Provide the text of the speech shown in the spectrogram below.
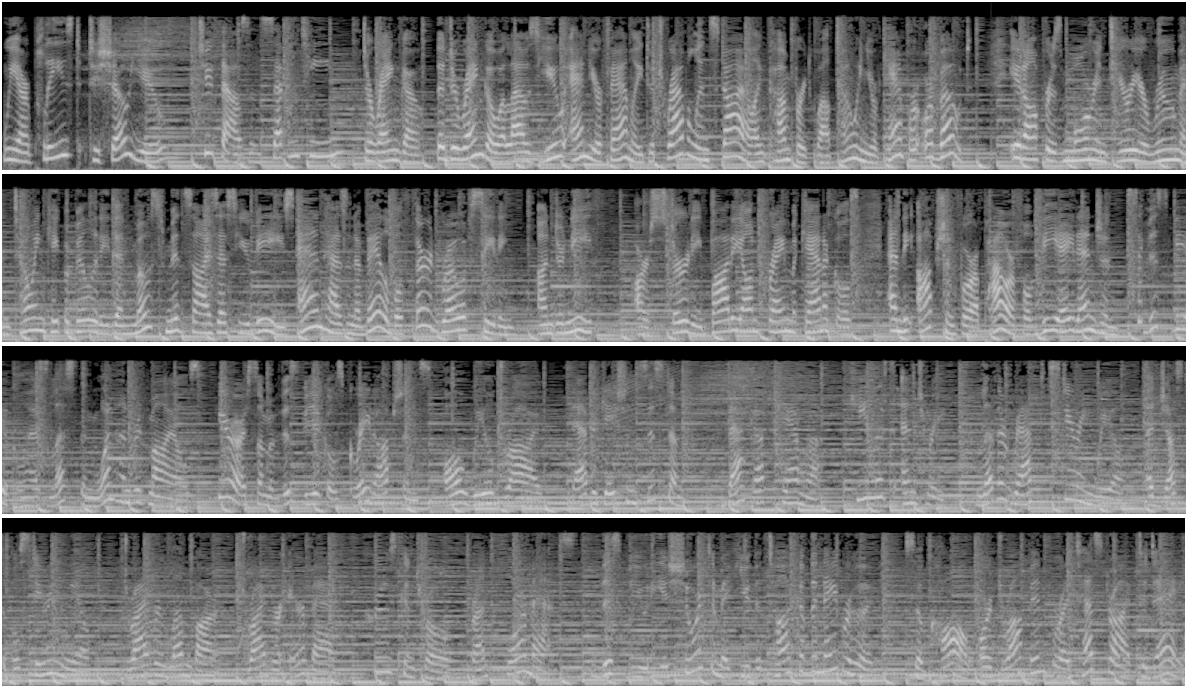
We are pleased to show you 2017 Durango. The Durango allows you and your family to travel in style and comfort while towing your camper or boat. It offers more interior room and towing capability than most midsize SUVs and has an available third row of seating. Underneath are sturdy body-on-frame mechanicals and the option for a powerful V8 engine. This vehicle has less than 100 miles. Here are some of this vehicle's great options. All-wheel drive, navigation system, backup camera, keyless entry, leather-wrapped steering wheel, adjustable steering wheel, driver lumbar, driver airbag, cruise control, front floor mats. This beauty is sure to make you the talk of the neighborhood. So call or drop in for a test drive today.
